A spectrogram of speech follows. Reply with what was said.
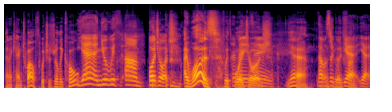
then I came twelfth, which was really cool. Yeah, and you were with um, Boy George. I was with Boy George. Yeah, That, was, a really good, yeah, fun. yeah.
